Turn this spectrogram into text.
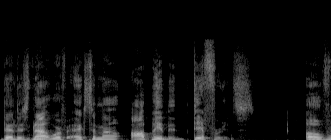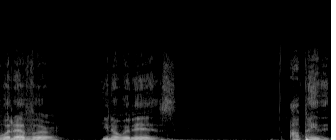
that it's not worth X amount, I'll pay the difference of whatever you know it is. I'll pay the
